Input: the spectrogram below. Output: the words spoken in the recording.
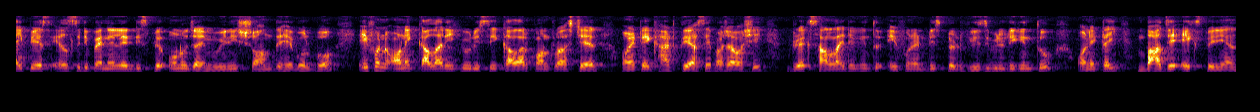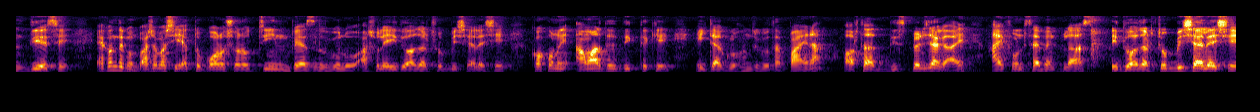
আইপিএস এলসিডি প্যানেলের ডিসপ্লে অনুযায়ী আমি নিঃসন্দেহে বলব, এই ফোনে অনেক কালার ইকিউরিসি কালার কন্ট্রাস্টের অনেকটাই ঘাটতি আছে। পাশাপাশি ডিরেক্ট সানলাইটে কিন্তু এই ফোনের ডিসপ্লের ভিজিবিলিটি কিন্তু অনেকটাই বাজে এক্সপিরিয়েন্স দিয়েছে। এখন দেখুন, পাশাপাশি এত বড় সড়ো চিন ভেজেলগুলো আসলে এই দু হাজার চব্বিশ সালে এসে কখনোই আমাদের দিক থেকে এইটা গ্রহণযোগ্যতা পায় না। অর্থাৎ ডিসপ্লের জায়গায় আইফোন সেভেন প্লাস এই দু হাজার চব্বিশ সালে এসে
